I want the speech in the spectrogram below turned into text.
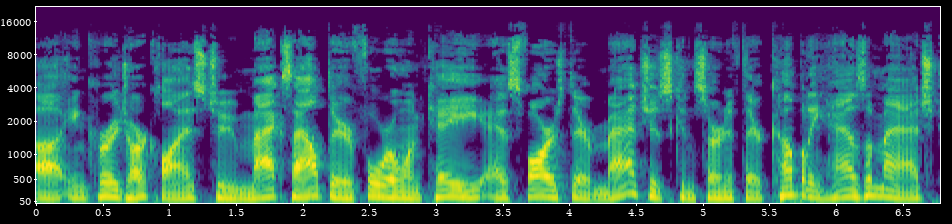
uh, encourage our clients to max out their 401k as far as their match is concerned. If their company has a match,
